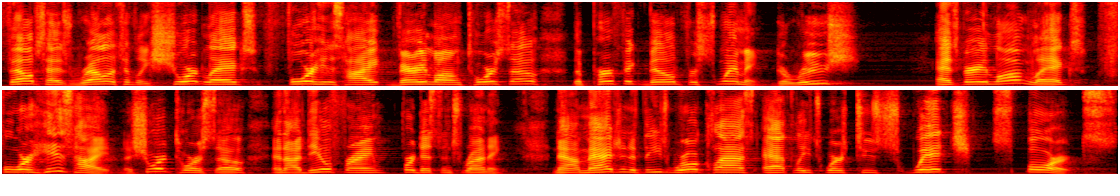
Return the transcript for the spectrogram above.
Phelps has relatively short legs for his height, very long torso, the perfect build for swimming. Guerrouj has very long legs for his height, a short torso, an ideal frame for distance running. Now imagine if these world class athletes were to switch sports.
